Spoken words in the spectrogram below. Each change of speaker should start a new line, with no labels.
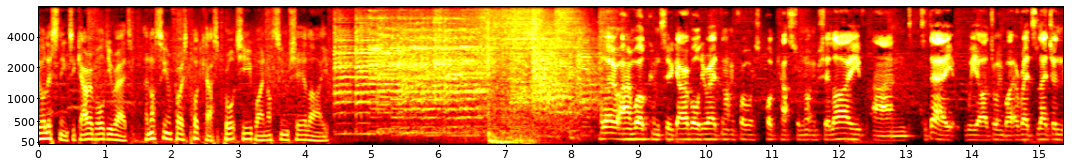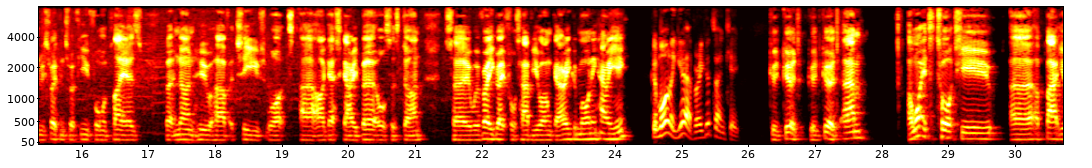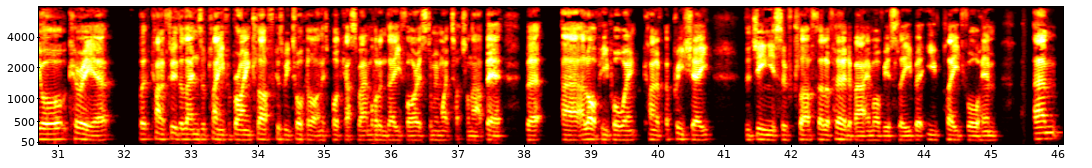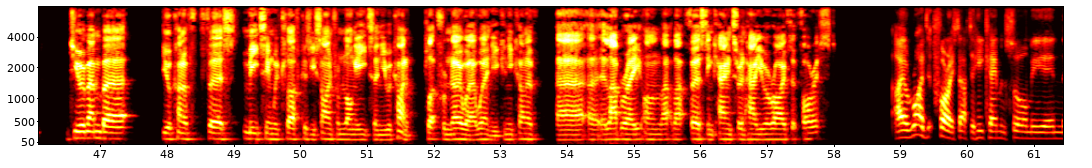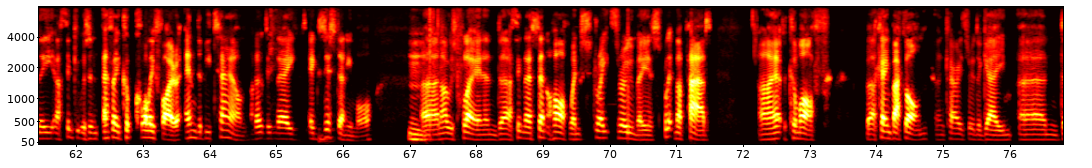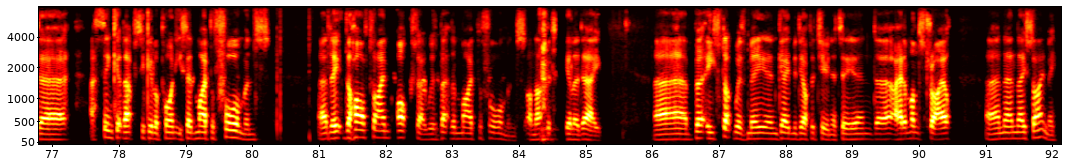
You're listening to Garibaldi Red, a Nottingham Forest podcast brought to you by Nottinghamshire Live.
Hello and welcome to Garibaldi Red, the Nottingham Forest podcast from Nottinghamshire Live. And today we are joined by a Reds legend. We've spoken to a few former players, but none who have achieved what uh, our guest Gary Birtles has done. So we're very grateful to have you on, Gary. Good morning. How are you?
Good morning. Yeah, very good. Thank you.
Good, good, good, good. Um, I wanted to talk to you uh, about your career, but kind of through the lens of playing for Brian Clough, because we talk a lot on this podcast about modern day Forest, and we might touch on that a bit. But uh, a lot of people won't kind of appreciate the genius of Clough. They'll have heard about him, obviously, but you've played for him. Um, do you remember your kind of first meeting with Clough because you signed from Long Eaton? You were kind of plucked from nowhere, weren't you? Can you kind of uh, uh, elaborate on that, that first encounter and how you arrived at Forest?
I arrived at Forest after he came and saw me in the, I think it was an FA Cup qualifier at Enderby Town. I don't think they exist anymore. Mm. Uh, and I was playing, and uh, I think their centre half went straight through me and split my pad. I had to come off, but I came back on and carried through the game. And uh, I think at that particular point, he said my performance, uh, the the half time Oxo was better than my performance on that particular day. Uh, but he stuck with me and gave me the opportunity, and uh, I had a month's trial, and then they signed me.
